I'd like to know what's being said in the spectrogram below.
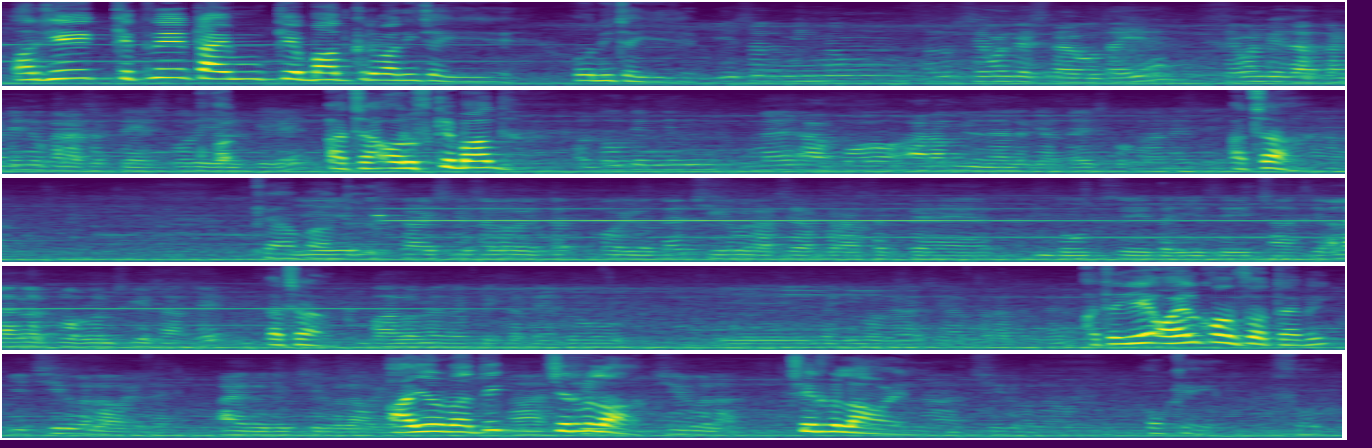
और ये कितने टाइम के बाद करवानी चाहिए होनी चाहिए ये। सर मिनिमम मतलब सेवन डेज़ का होता है सेवन डेज़ आप कंटिन्यू करा सकते हैं इसको रिज़ल्ट के लिए। अच्छा और उसके बाद? और दो तीन दिन में आपको आराम मिलने लग जाता है इसको कराने से। अच्छा। हाँ। क्या बात है। इसका स्पेशल ऑयल होता है क्षीर वाला से आप करा सकते हैं दूध से दही से छाछ से अलग अलग प्रॉब्लम्स के हिसाब से अच्छा। बालों में अगर दिक्कत है तो ये दही वगैरह अच्छा ये ऑयल कौन सा होता है भाई? ये चीर वाला ऑयल है आयुर्वेदिक चीर वाला ऑयल आयुर्वेदिक हाँ, चिरवला चीर- चीर वाला चिरवला ऑयल हाँ चीर वाला ऑयल ओके सो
